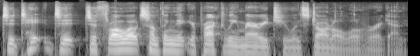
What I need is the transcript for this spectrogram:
to take to to throw out something that you're practically married to and start all over again?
